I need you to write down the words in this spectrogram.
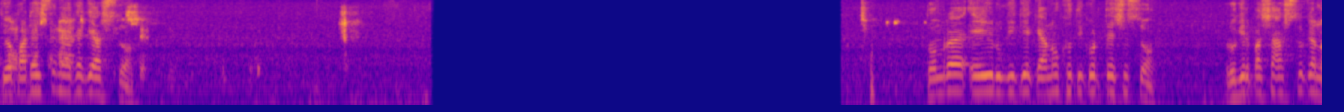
কেউ পাঠাইছে না একাকি আসছো? তোমরা এই রুগীকে কেন ক্ষতি করতে এসেছ? রুগীর পাশে আসছো কেন?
